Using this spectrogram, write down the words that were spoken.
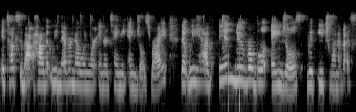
it talks about how that we never know when we're entertaining angels, right? That we have innumerable angels with each one of us.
